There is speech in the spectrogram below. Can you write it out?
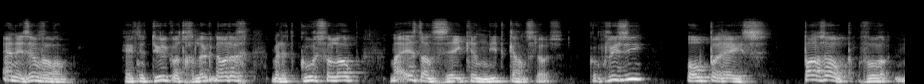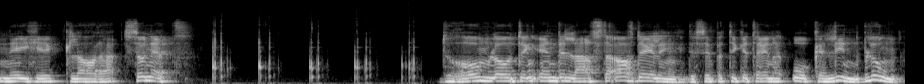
en is in vorm. Heeft natuurlijk wat geluk nodig met het koersverloop, maar is dan zeker niet kansloos. Conclusie? Open race. Pas op voor 9 Clara Sonnet. Droomloting in de laatste afdeling. De sympathieke trainer Okelin Bloem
